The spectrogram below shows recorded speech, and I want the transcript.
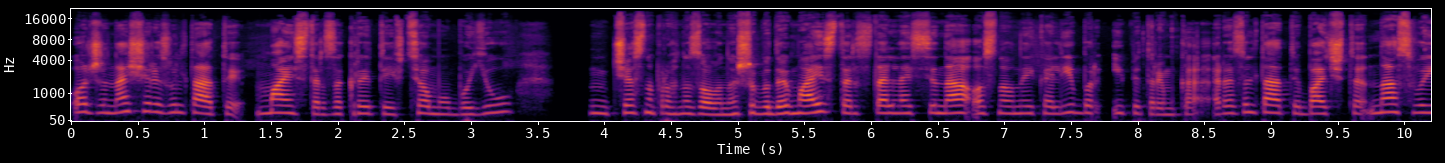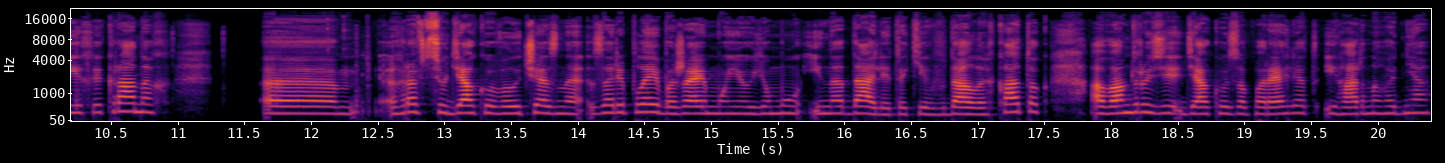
Отже, наші результати. Майстер закритий в цьому бою. Чесно прогнозовано, що буде майстер, стальна стіна, основний калібр і підтримка. Результати бачите на своїх екранах. Е, гравцю дякую величезне за реплей. Бажаємо йому і надалі таких вдалих каток. А вам, друзі, дякую за перегляд і гарного дня!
